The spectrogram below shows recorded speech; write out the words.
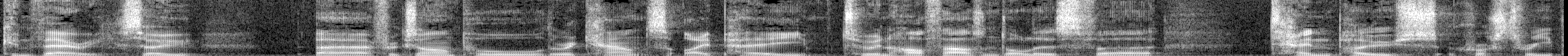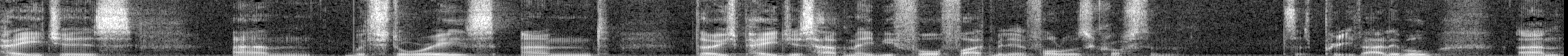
can vary. So, uh, for example, there are accounts I pay two and a half thousand dollars for ten posts across three pages um, with stories, and those pages have maybe four or five million followers across them. So it's pretty valuable, um,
